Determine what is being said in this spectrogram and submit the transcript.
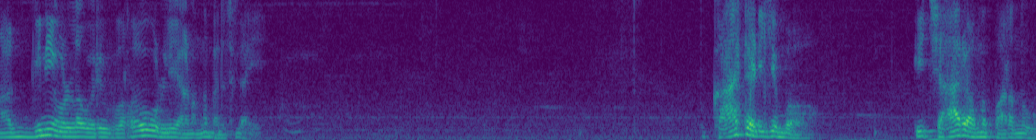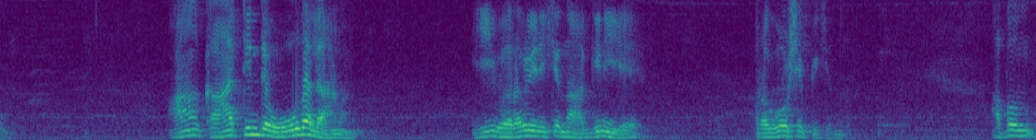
അഗ്നിയുള്ള ഒരു വിറവ് കൊള്ളിയാണെന്ന് മനസ്സിലായി. കാറ്റടിക്കുമ്പോൾ ഈ ചാരം അങ്ങ് പറന്നു പോകും. ആ കാറ്റിന്റെ ഊതലാണ് ഈ വിറവിലിരിക്കുന്ന അഗ്നിയെ പ്രഘോഷിപ്പിക്കുന്നത്. അപ്പം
